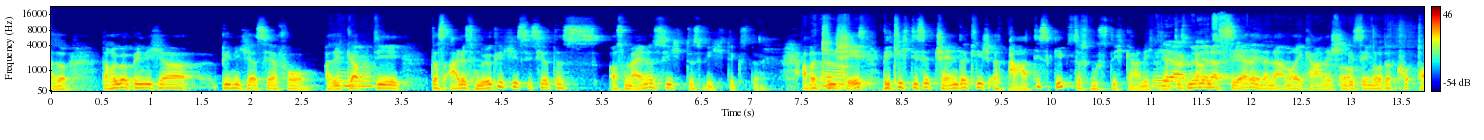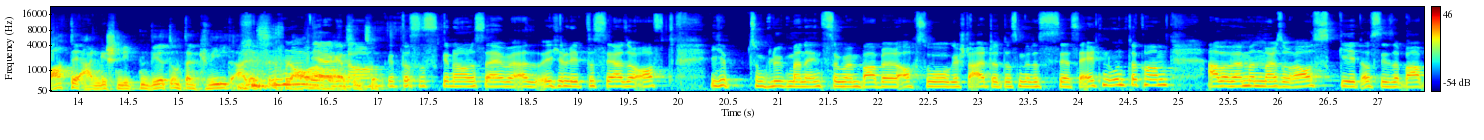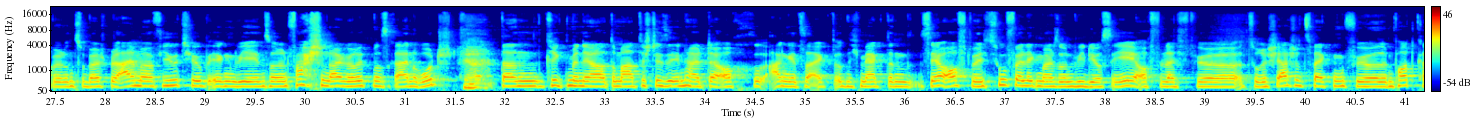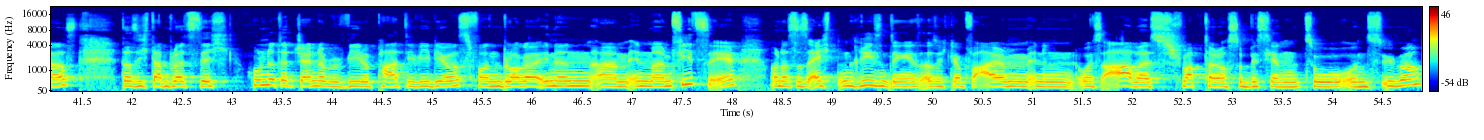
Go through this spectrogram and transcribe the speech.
Also darüber bin ich ja, bin ich ja sehr froh. Also ich glaube, die, dass alles möglich ist, ist ja das aus meiner Sicht das Wichtigste. Aber Klischees, wirklich diese Gender-Klischees, äh, Partys gibt's, das wusste ich gar nicht. Ich Ja, habe das nur in einer Serie, in einer amerikanischen gesehen, wo der Torte angeschnitten wird und dann quillt alles blau Ja, genau. und so. Das ist genau dasselbe. Also ich erlebe das sehr, sehr oft. Ich habe zum Glück meine Instagram-Bubble auch so gestaltet, dass mir das sehr selten unterkommt. Aber wenn man mal so rausgeht aus dieser Bubble und zum Beispiel einmal auf YouTube irgendwie in so einen falschen Algorithmus reinrutscht, Ja. dann kriegt man ja automatisch diese Inhalte auch angezeigt. Und ich merke dann sehr oft, wenn ich zufällig mal so ein Video sehe, auch vielleicht für, zu Recherchezwecken für den Podcast, dass ich dann plötzlich hunderte Gender Reveal Party Videos von BloggerInnen ähm, in meinem Feed sehe und dass das echt ein Riesending ist. Also ich glaube vor allem in den USA, aber es schwappt halt auch so ein bisschen zu uns über.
